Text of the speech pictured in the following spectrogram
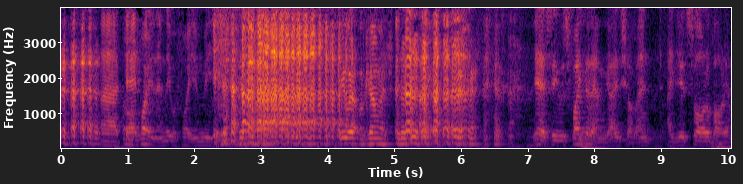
uh, Oh, Den. fighting them, they were fighting me. they were up and coming. Yeah, so he was fighting them guys, shop, and I did saw about him.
